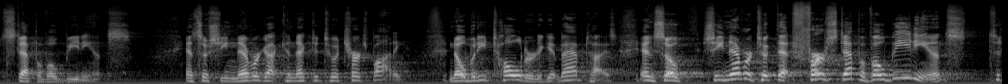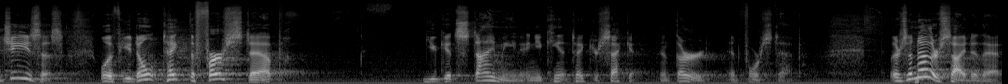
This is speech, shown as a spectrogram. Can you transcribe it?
step of obedience. And so she never got connected to a church body. Nobody told her to get baptized. And so she never took that first step of obedience to Jesus. Well, if you don't take the first step, you get stymied and you can't take your second and third and fourth step. There's another side to that.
